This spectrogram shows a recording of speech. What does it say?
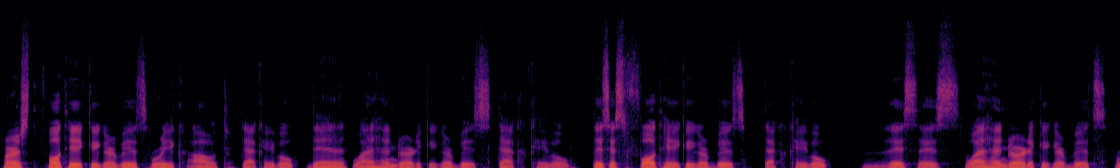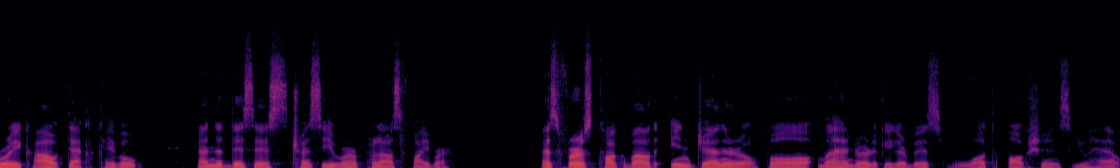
First, 40 gigabits breakout DAC cable, then 100 gigabits DAC cable. This is 40 gigabits DAC cable. This is 100 gigabits breakout DAC cable and this is transceiver plus fiber. Let's first talk about in general for 100 gigabits what options you have.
